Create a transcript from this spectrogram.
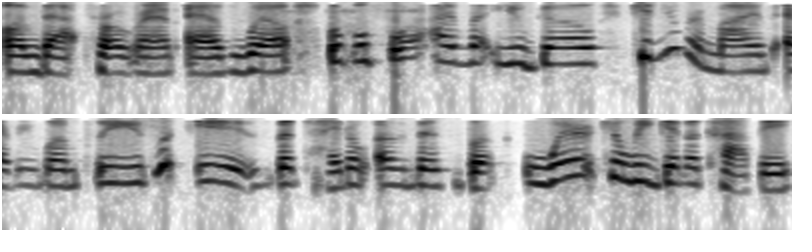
on that program as well. But before I let you go, can you remind everyone, please, what is the title of this book? Where can we get a copy?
